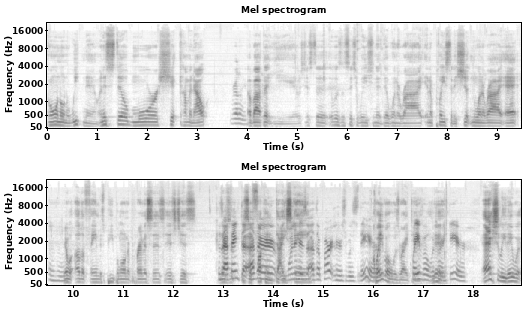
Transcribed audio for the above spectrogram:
going on a week now, and it's still more shit coming out Really? about that. Yeah, it was just a it was a situation that, that went awry in a place that it shouldn't went awry at. Mm-hmm. There were other famous people on the premises. It's just Because I think the a fucking other one of his game. other partners was there. Quavo was right there. Quavo was Yeah. right there. Actually, they were,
